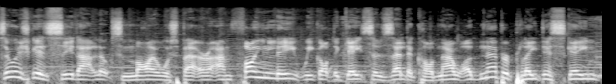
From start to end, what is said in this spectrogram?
So as you can see that looks miles better and finally we got the Gates of Zendocon. Now I've never played this game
